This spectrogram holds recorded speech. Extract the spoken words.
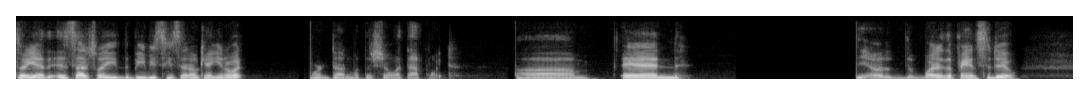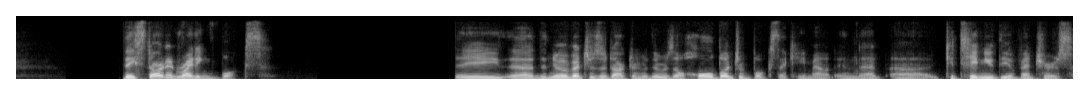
so yeah, essentially the BBC said, okay, you know what, we're done with the show at that point. Um, and you know, the, what are the fans to do? They started writing books. They uh, the new adventures of Doctor Who. There was a whole bunch of books that came out and that uh, continued the adventures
